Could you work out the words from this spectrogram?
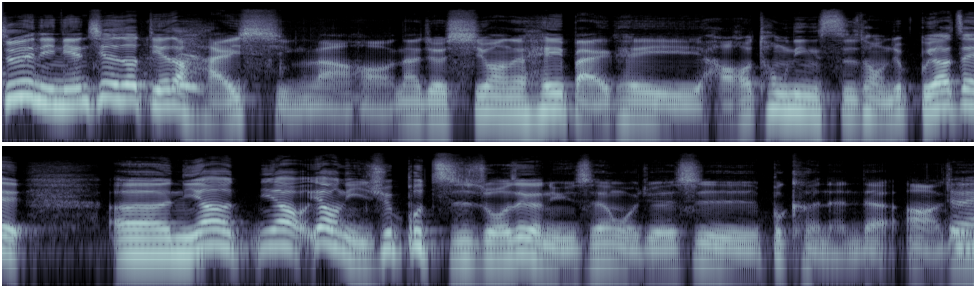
就是你年轻的时候跌倒还行啦，哈，那就希望那黑白可以好好痛定思痛，就不要再呃，你要要要你去不执着这个女生，我觉得是不可能的啊。就是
